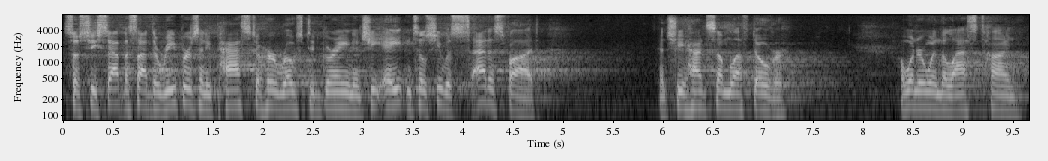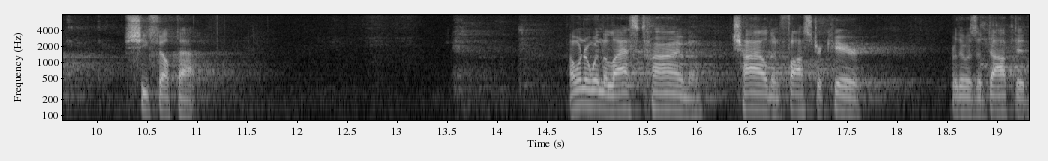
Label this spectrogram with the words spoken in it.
So she sat beside the reapers, and he passed to her roasted grain, and she ate until she was satisfied, and she had some left over. I wonder when the last time she felt that. I wonder when the last time a child in foster care or there was adopted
